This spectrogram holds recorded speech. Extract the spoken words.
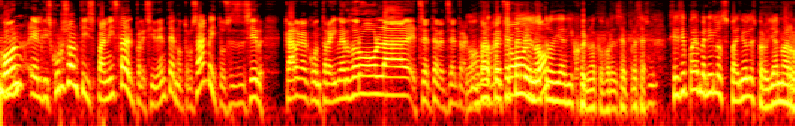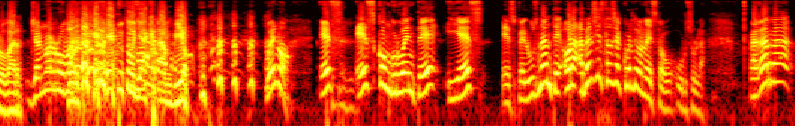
con el discurso antihispanista del presidente en otros ámbitos, es decir, carga contra Iberdrola, etcétera, etcétera, No, contra bueno, ¿qué Repsol, tal el ¿no? otro día dijo en una conferencia de prensa? Sí, sí pueden venir los españoles, pero ya no a robar. Ya no a robar. Esto ya cambió. Bueno, es, es congruente y es espeluznante. Ahora, a ver si estás de acuerdo en esto, Úrsula. Agarra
